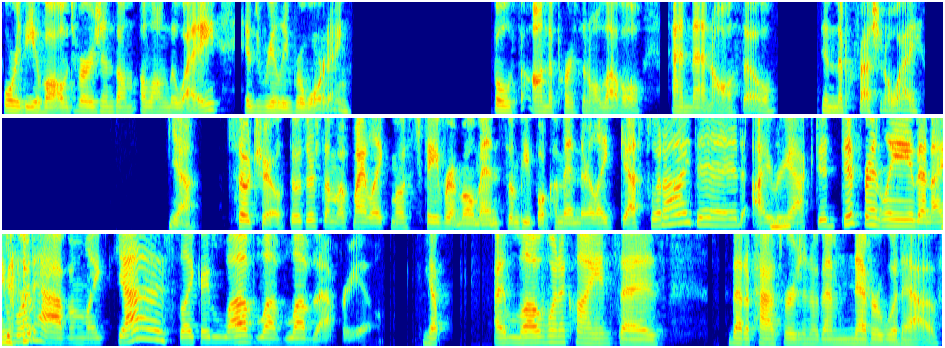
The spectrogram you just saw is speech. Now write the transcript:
or the evolved versions on, along the way is really rewarding. Both on the personal level and then also in the professional way. Yeah so true. Those are some of my like most favorite moments when people come in they're like guess what i did? I mm-hmm. reacted differently than i would have. I'm like yes like i love love love that for you. Yep. I love when a client says that a past version of them never would have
